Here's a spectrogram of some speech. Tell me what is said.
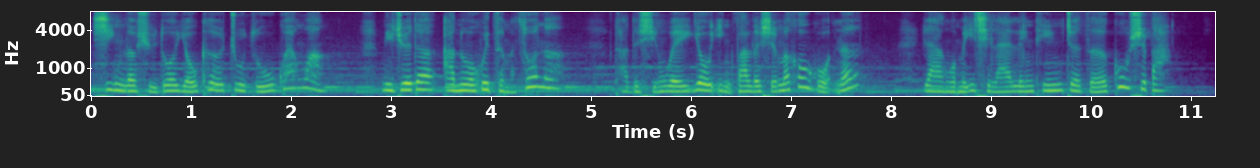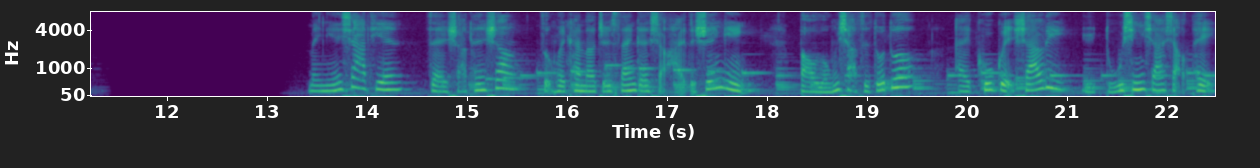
吸引了许多游客驻足观望。你觉得阿诺会怎么做呢？他的行为又引发了什么后果呢？让我们一起来聆听这则故事吧。每年夏天，在沙滩上总会看到这三个小孩的身影：暴龙小子多多、爱哭鬼莎莉与独行侠小佩。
